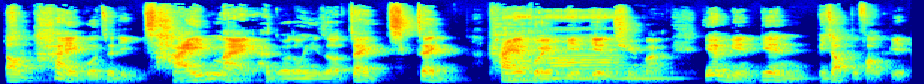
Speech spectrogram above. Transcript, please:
到泰国这里采买很多东西之后，再再开回缅甸去卖，啊。因为缅甸比较不方便，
